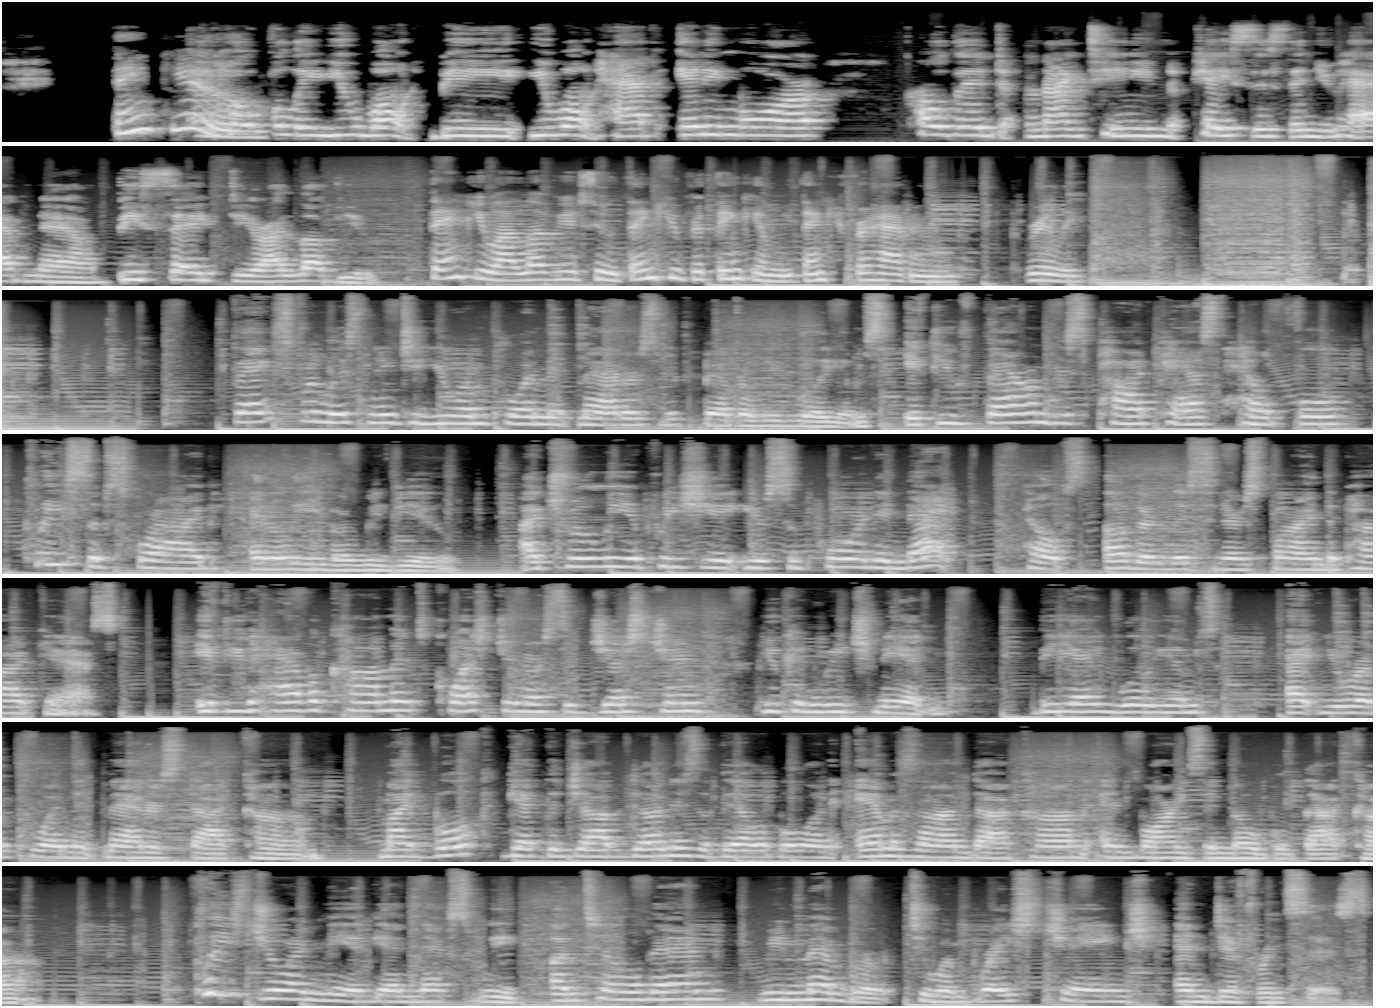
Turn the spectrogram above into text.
Thank you. And hopefully you won't be you won't have any more COVID-19 cases than you have now. Be safe, dear. I love you. Thank you. I love you too. Thank you for thinking of me. Thank you for having me. Really. Thanks for listening to Your Employment Matters with Beverly Williams. If you found this podcast helpful, please subscribe and leave a review. I truly appreciate your support, and that helps other listeners find the podcast. If you have a comment, question, or suggestion, you can reach me at bawilliams at youremploymentmatters.com. My book, Get the Job Done, is available on amazon.com and barnesandnoble.com. Please join me again next week. Until then, remember to embrace change and differences.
